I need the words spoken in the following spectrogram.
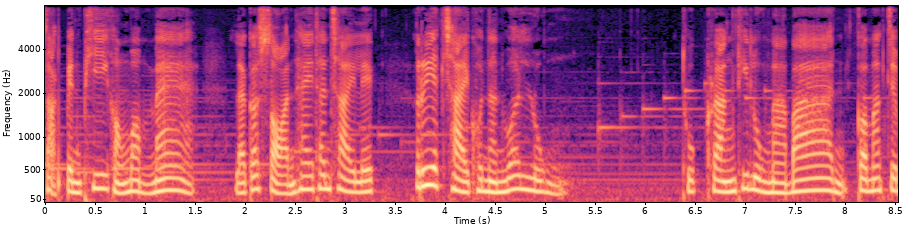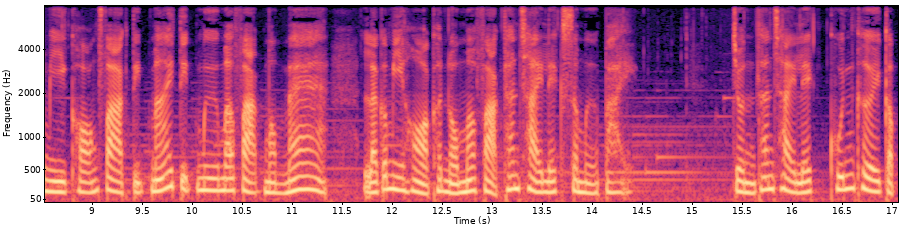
ศักดิ์เป็นพี่ของหม่อมแม่ แล้วก็สอนให้ท่านชายเล็ก เรียกชายคนนั้นว่าลุง ทุกครั้งที่ลุงมาบ้าน ก็มักจะมีของฝากติดไม้ติดมือมาฝากหม่อมแม่ แล้วก็มีห่อขนมมาฝากท่านชายเล็กเสมอไป จนท่านชายเล็กคุ้นเคยกับ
